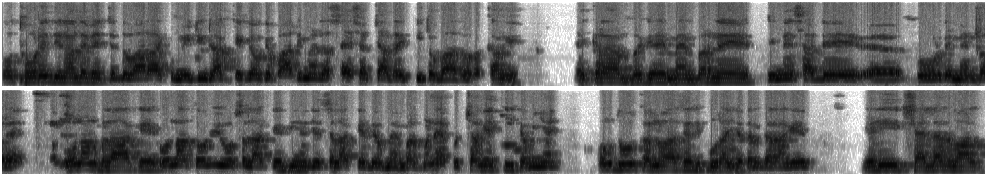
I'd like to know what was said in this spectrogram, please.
ਉਹ ਥੋੜੇ ਦਿਨਾਂ ਦੇ ਵਿੱਚ ਦੁਬਾਰਾ ਇੱਕ ਮੀਟਿੰਗ ਰੱਖ ਕੇ ਕਿਉਂਕਿ ਪਾਰਲੀਮੈਂਟ ਦਾ ਸੈਸ਼ਨ ਚੱਲ ਰਿਹਾ 21 ਤੋਂ ਬਾਅਦ ਉਹ ਰੱਖਾਂਗੇ। ਇੱਕ ਤਰ੍ਹਾਂ ਜਿਹੜੇ ਮੈਂਬਰ ਨੇ, ਜਿੰਨੇ ਸਾਡੇ ਬੋਰਡ ਦੇ ਮੈਂਬਰ ਹੈ, ਉਹਨਾਂ ਨੂੰ ਬੁਲਾ ਕੇ, ਉਹਨਾਂ ਤੋਂ ਵੀ ਉਸ ਇਲਾਕੇ ਦੀਆਂ, ਜਿਸ ਇਲਾਕੇ ਦੇ ਉਹ ਮੈਂਬਰ ਬਣਿਆ, ਪੁੱਛਾਂਗੇ ਕੀ ਕਮੀਆਂ ਹੈ, ਉਹਨੂੰ ਦੂਰ ਕਰਨ ਵਾਸਤੇ ਅਸੀਂ ਪੂਰਾ ਯਤਨ ਕਰਾਂਗੇ। ਜਿਹੜੀ ਸ਼ੈਲਰ ਮਾਲਕ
